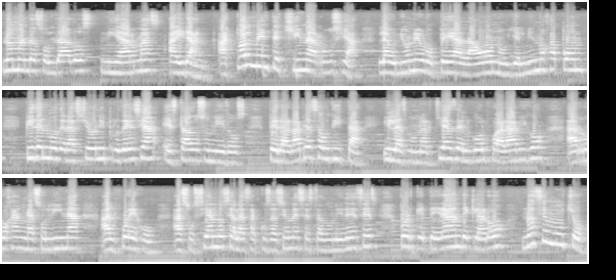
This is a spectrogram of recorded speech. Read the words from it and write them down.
no manda soldados ni armas a Irán. Actualmente China, Rusia, la Unión Europea, la ONU y el mismo Japón piden moderación y prudencia Estados Unidos, pero Arabia Saudita y las monarquías del Golfo Arábigo arrojan gasolina al fuego, asociándose a las acusaciones estadounidenses porque Teherán declaró no hace mucho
